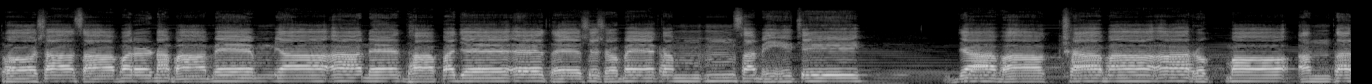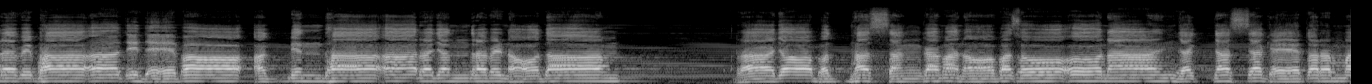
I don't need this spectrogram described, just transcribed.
क्रोशासावर्णमामेम्याने धापजे ते शिशुमेकम् समीची। द्यावाक्षमा रुक्मा अन्तर्विभाति देवा अग्निन्धा रजन्द्रविणोदाम् राजा बुद्धः सङ्गमनोपसो नाञ्जज्ञस्य केतुर्मन्मसाधनो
